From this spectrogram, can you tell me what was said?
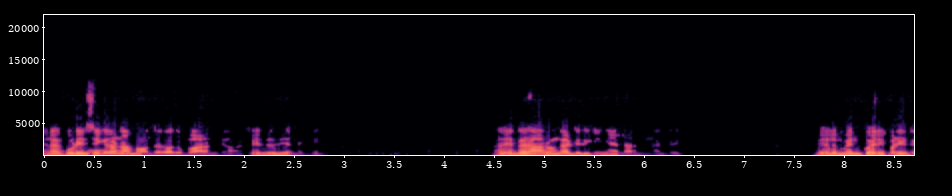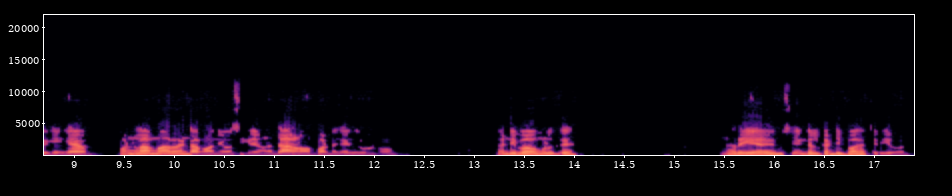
ஏன்னா கூடிய சீக்கிரம் நம்ம வந்து வகுப்பு ஆரம்பிக்கிறோம் அக்ஷய திருதி அன்னைக்கு. நிறைய பேர் ஆர்வம் காட்டியிருக்கீங்க எல்லாருக்கும் நன்றி. மேலும் என்கொயரி பண்ணிட்டு இருக்கீங்க பண்ணலாமா வேண்டாமான்னு யோசிக்கிறவங்க தாராளமாக பண்ணுங்க. இதில் ஒன்றும் கண்டிப்பாக உங்களுக்கு நிறைய விஷயங்கள் கண்டிப்பாக தெரிய வரும்.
